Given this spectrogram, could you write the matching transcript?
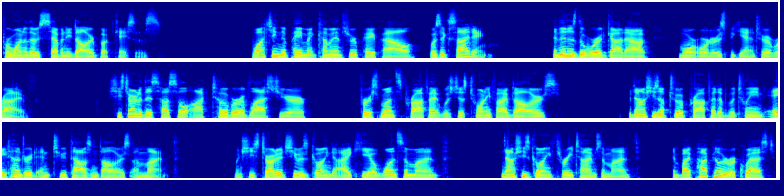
for one of those $70 bookcases. Watching the payment come in through PayPal was exciting. And then as the word got out, more orders began to arrive. She started this hustle October of last year. First month's profit was just $25, but now she's up to a profit of between $800 and $2,000 a month. When she started, she was going to IKEA once a month. Now she's going three times a month. And by popular request,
